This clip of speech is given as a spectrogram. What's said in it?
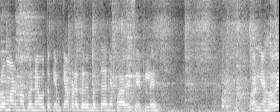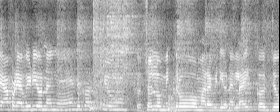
પ્રમાણમાં બનાવ્યો તો કેમ કે આપણા ઘરે બધાને ભાવે છે એટલે. અને હવે આપણે આ વિડીયોને અહીંયા એન્ડ કરશું. તો ચલો મિત્રો, અમારા વિડીયોને લાઈક કરજો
